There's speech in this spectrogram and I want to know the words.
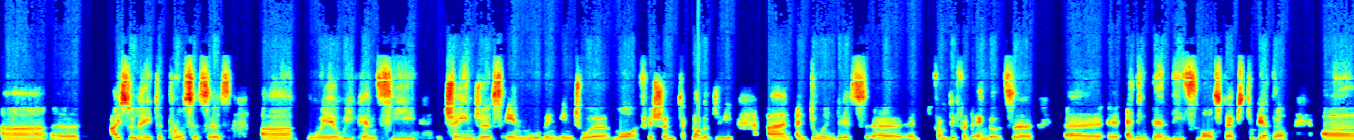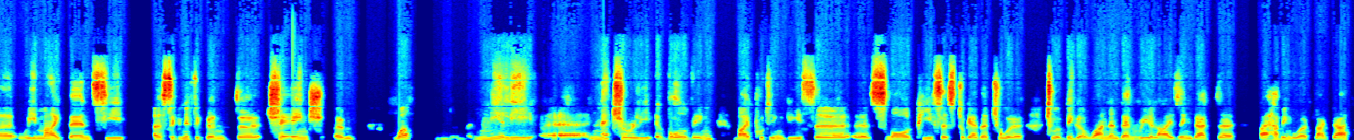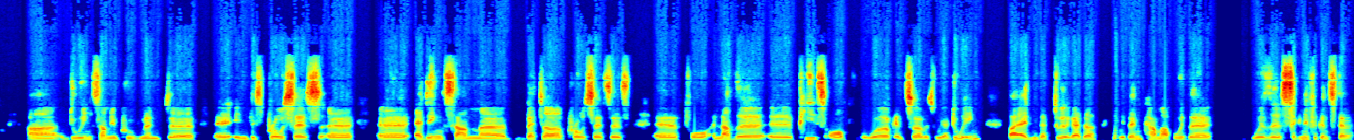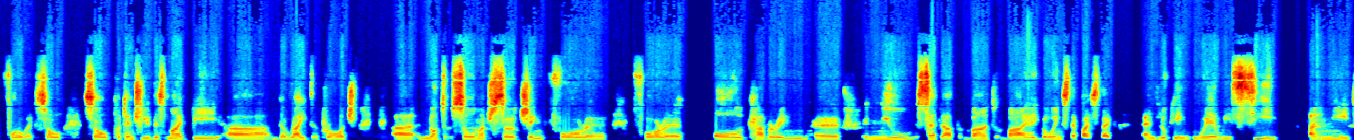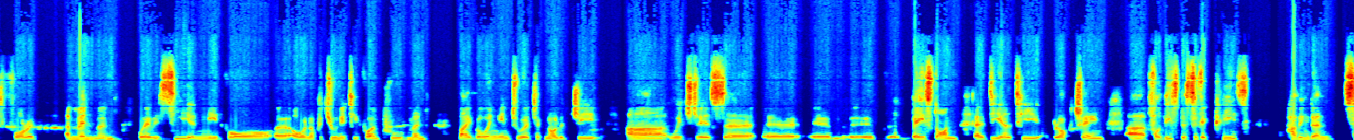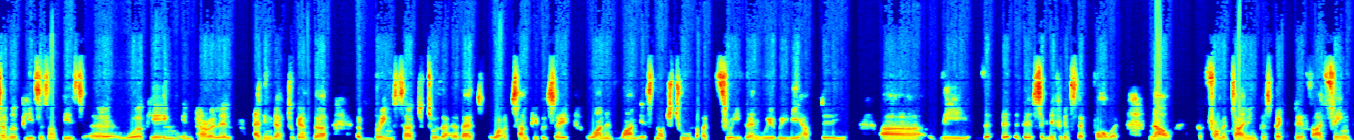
uh, uh, isolated processes uh, where we can see changes in moving into a more efficient technology. And, and doing this uh, and from different angles uh, uh adding then these small steps together uh, we might then see a significant uh, change um, well nearly naturally evolving by putting these small pieces together to a to a bigger one, and then realizing that by having worked like that, uh, doing some improvement uh, in this process, adding some better processes for another piece of work and service we are doing. By adding that together, we then come up with a with a significant step forward. So, so potentially this might be uh, the right approach, uh, not so much searching for a, for a all covering uh, a new setup, but by going step by step and looking where we see a need for an amendment where we see a need for uh, or an opportunity for improvement by going into a technology uh, which is uh, uh, um, uh, based on DLT blockchain for this specific piece. Having then several pieces of these working in parallel, adding that together brings that to that, that what some people say one and one is not two but three. Then we really have the uh, the, the, the significant step forward. Now, from a timing perspective, I think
